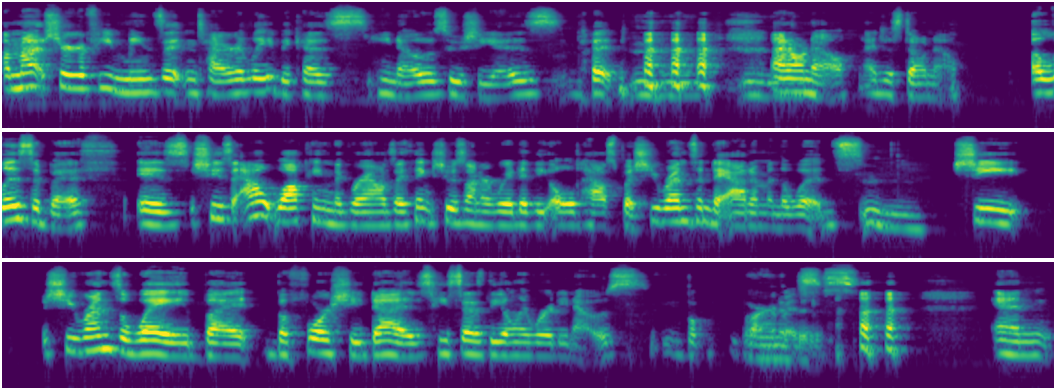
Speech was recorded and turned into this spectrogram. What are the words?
I'm not sure if he means it entirely because he knows who she is, but Mhm, I don't mhm. know. I just don't know. Elizabeth is she's out walking the grounds. I think she was on her way to the old house, but she runs into Adam in the woods Mhm. she she runs away, but before she does, he says the only word he knows, B- Barnabas. and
